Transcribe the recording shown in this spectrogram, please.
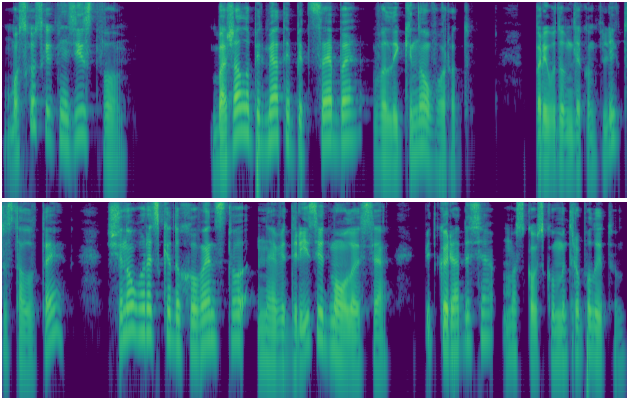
Московське князівство бажало підмяти під себе Великий Новгород. Приводом для конфлікту стало те, що новгородське духовенство на відріз відмовилося підкорятися московському митрополиту.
